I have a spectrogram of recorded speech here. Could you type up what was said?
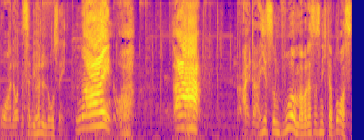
Oh, da unten ist ja die Hölle los, ey. Nein! Oh. Ah! Alter, hier ist so ein Wurm, aber das ist nicht der Boss.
